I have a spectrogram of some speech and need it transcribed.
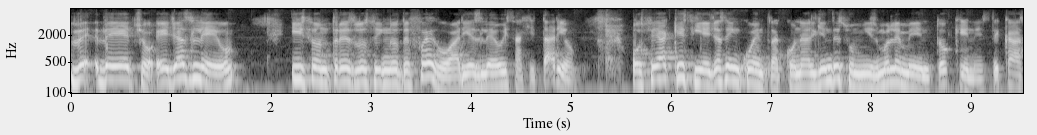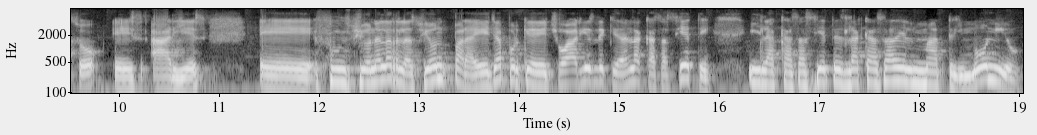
De, de hecho, ella es Leo y son tres los signos de fuego, Aries, Leo y Sagitario. O sea que si ella se encuentra con alguien de su mismo elemento, que en este caso es Aries, eh, funciona la relación para ella porque de hecho Aries le queda en la casa 7 y la casa 7 es la casa del matrimonio.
